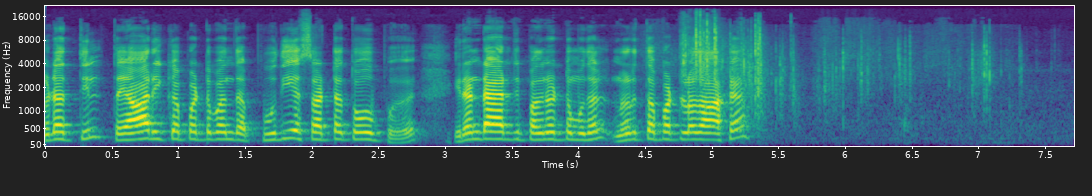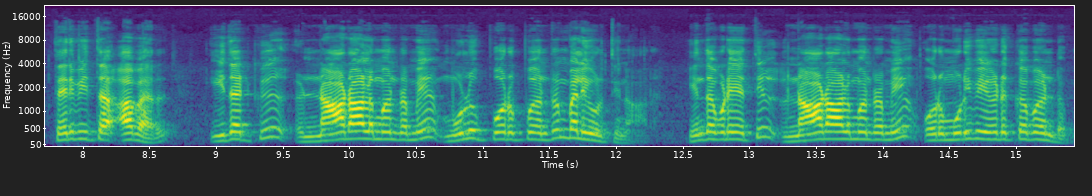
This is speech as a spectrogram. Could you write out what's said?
இடத்தில் தயாரிக்கப்பட்டு வந்த புதிய சட்ட தொகுப்பு இரண்டாயிரத்தி பதினெட்டு முதல் நிறுத்தப்பட்டுள்ளதாக தெரிவித்த அவர் இதற்கு நாடாளுமன்றமே முழு பொறுப்பு என்றும் வலியுறுத்தினார். இந்த விடயத்தில் நாடாளுமன்றமே ஒரு முடிவை எடுக்க வேண்டும்.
